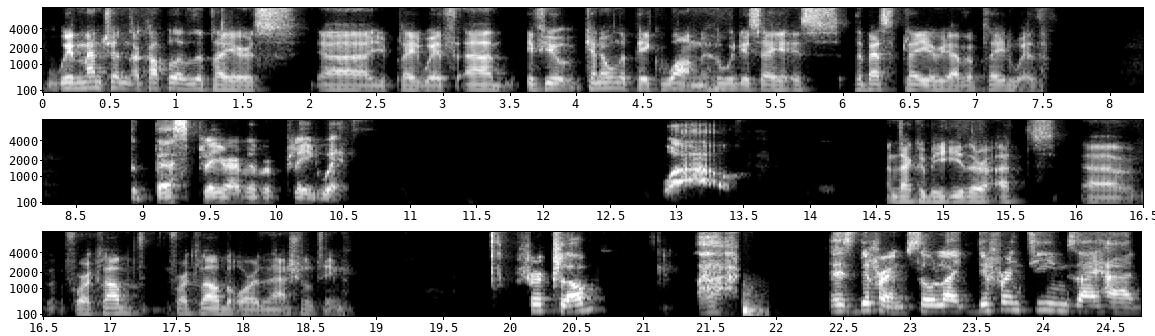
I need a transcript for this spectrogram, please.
we've mentioned a couple of the players uh, you played with. Um, if you can only pick one, who would you say is the best player you ever played with? The best player I've ever played with. Wow. And that could be either at uh, for a club, for a club, or the national team. For a club, ah, it's different. So like different teams, I had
